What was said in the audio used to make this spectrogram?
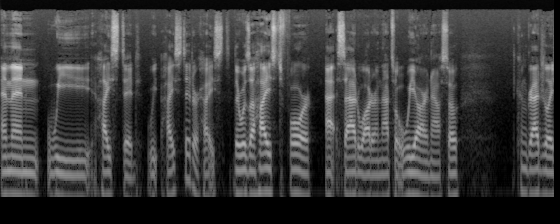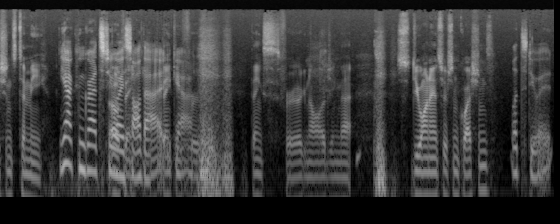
and then we heisted. We heisted or heist. There was a heist for at Sadwater, and that's what we are now. So, congratulations to me. Yeah, congrats too. Oh, I saw you. that. Thank yeah. you for. Thanks for acknowledging that. S- Do you want to answer some questions? Let's do it.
